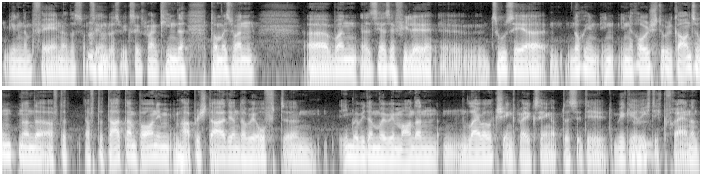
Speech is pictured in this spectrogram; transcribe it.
irgendeinem Fan oder sonst mhm. irgendwas. Wie gesagt, es waren Kinder. Damals waren äh, waren sehr, sehr viele äh, Zuseher noch in, in, in Rollstuhl ganz unten an der, auf der, auf der Tatanbahn im, im Happelstadion. Da habe ich oft äh, immer wieder mal dem anderen ein Leiberl geschenkt, weil ich gesehen habe, dass sie die wirklich mhm. richtig freuen. Und,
